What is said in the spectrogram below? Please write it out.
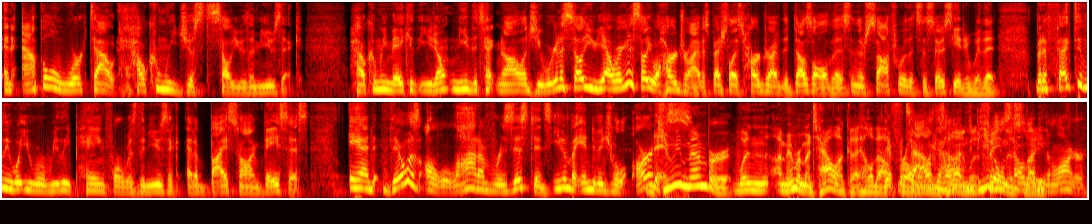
And Apple worked out how can we just sell you the music? How can we make it that you don't need the technology? We're going to sell you, yeah, we're going to sell you a hard drive, a specialized hard drive that does all this, and there's software that's associated with it. But effectively, what you were really paying for was the music at a by song basis. And there was a lot of resistance, even by individual artists. Do you remember when I remember Metallica held out yeah, for Metallica a long held time? Out, the Beatles famously. held out even longer.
